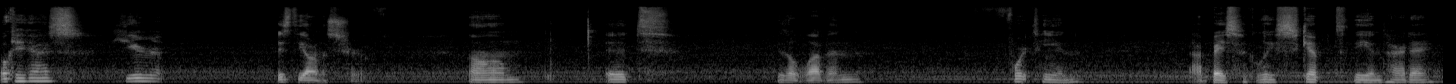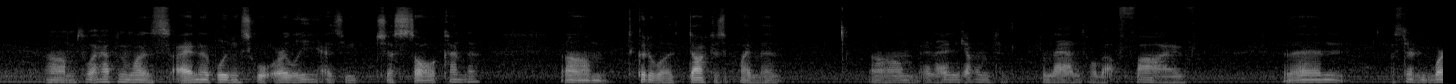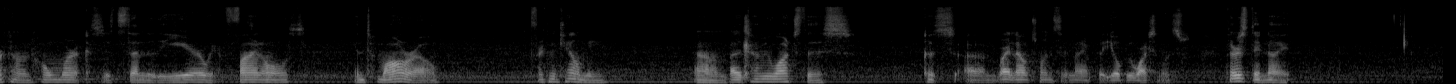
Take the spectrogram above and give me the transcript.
Okay, guys, here is the honest truth. Um, it is 11 14. I basically skipped the entire day. Um, so what happened was I ended up leaving school early, as you just saw, kinda, um, to go to a doctor's appointment. Um, and I didn't get home to, from that until about 5. And then I started working on homework because it's the end of the year. We have finals, and tomorrow, freaking kill me. Um, by the time you watch this, because um, right now it's Wednesday night, but you'll be watching this Thursday night.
